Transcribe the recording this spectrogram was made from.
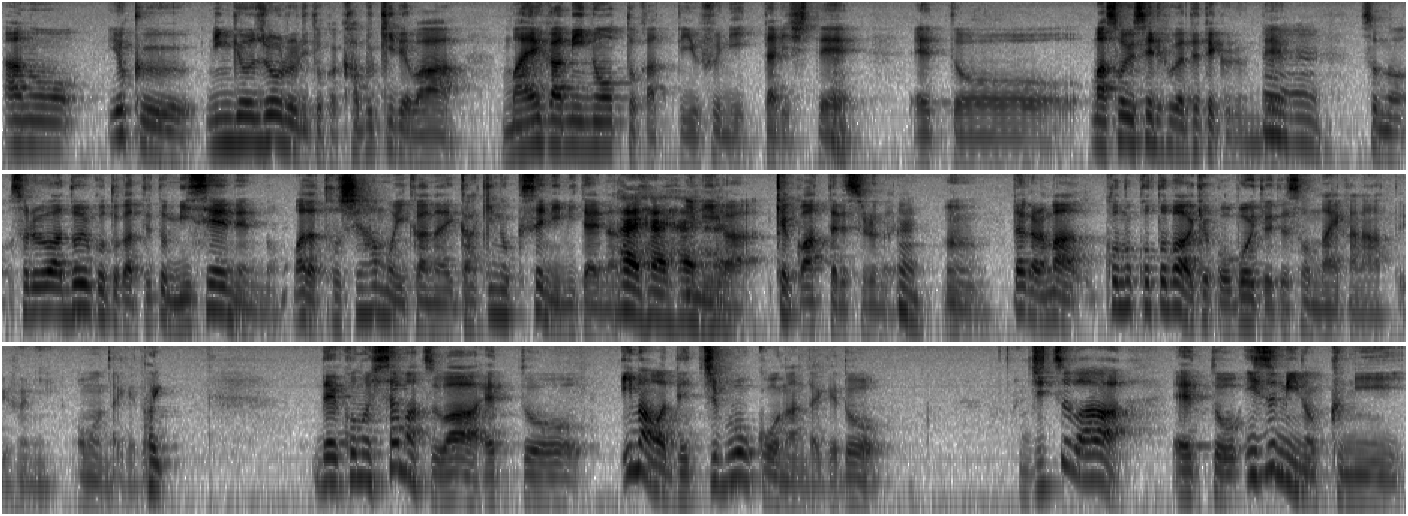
あのよく人形浄瑠璃とか歌舞伎では前髪のとかっていうふうに言ったりして、えっとまあ、そういうセリフが出てくるんで、うんうんそのそれはどういうことかっていうと未成年のまだ年派もいかないガキのくせにみたいな意味が結構あったりするのよ、うん。だからまあこの言葉は結構覚えておいて損ないかなというふうに思うんだけど、はい。でこの久松は、えっと、今はでっち奉公なんだけど実は、えっと、泉の国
